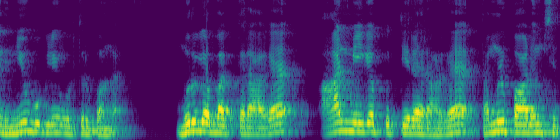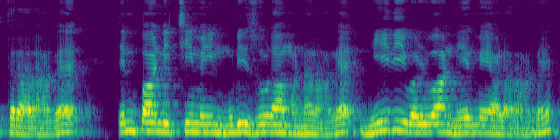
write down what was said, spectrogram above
இது நியூ புக்லேயும் கொடுத்துருப்பாங்க. முருக பக்தராக ஆன்மீக புத்திரராக தமிழ் பாடும் சித்தராக தென்பாண்டி சீமையின் முடிசூடா மன்னராக நீதி வழுவா நேர்மையாளராக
